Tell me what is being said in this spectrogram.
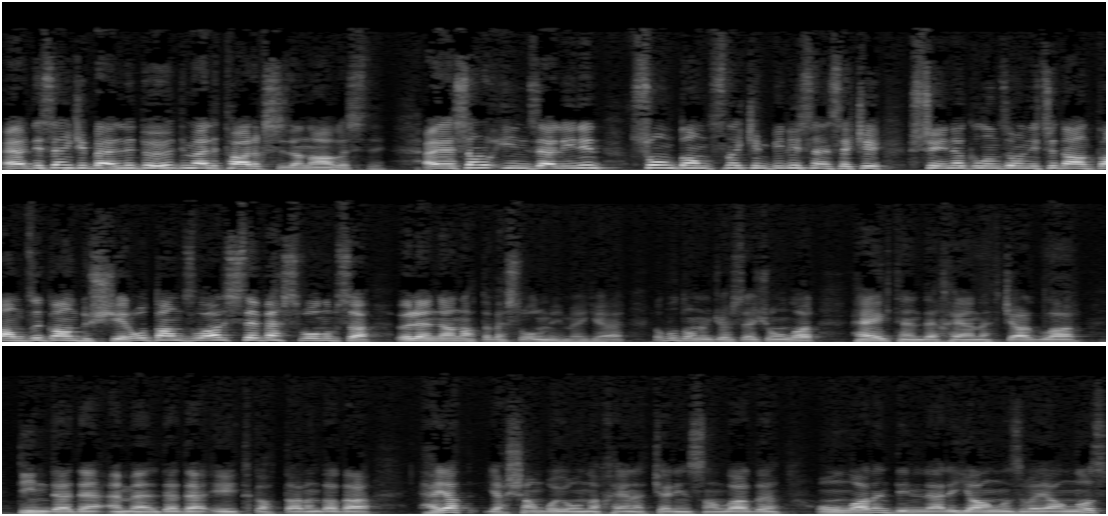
Əgər desən ki, bəlli deyil, deməli, tarix sizdə nağızdır. Əgər sən o incəliyinin son damcısına kimi bilirsənsə ki, Hüseynə qılınca o neçə dam damcı qan düşür, o damcılar sizə vəsf olunubsa, ölənlərin haqqda vəsf olmayım əgər. Və bu da onu göstərir ki, onlar həqiqətən də xəyanətkardılar, dində də, əməldə də, etiqadlarında da, həyat yaşam boyu onlar xəyanətkar insanlardır. Onların dinləri yalnız və yalnız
